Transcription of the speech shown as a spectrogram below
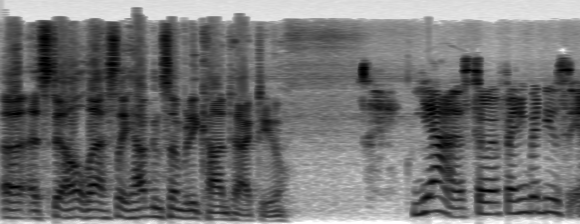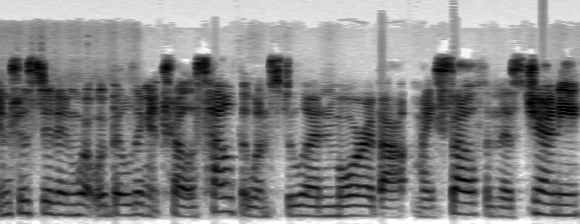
Uh, Estelle, lastly, how can somebody contact you? Yeah, so if anybody is interested in what we're building at Trellis Health or wants to learn more about myself and this journey,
